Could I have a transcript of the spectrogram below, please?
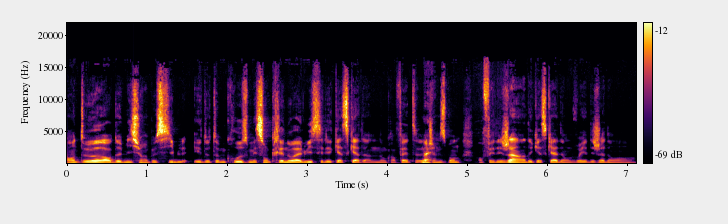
En dehors de Mission Impossible et de Tom Cruise, mais son créneau à lui, c'est les cascades. hein. Donc en fait, euh, Ouais. James Bond en fait déjà hein, des cascades, et on le voyait déjà dans,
